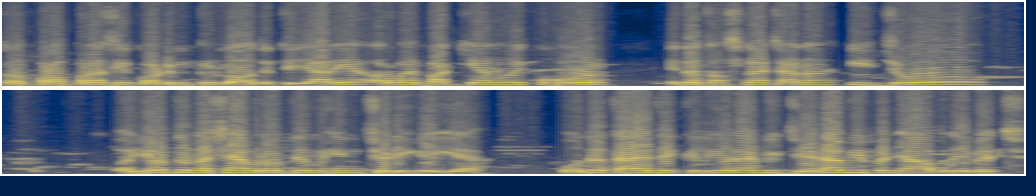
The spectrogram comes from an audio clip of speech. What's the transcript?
ਤਾਂ ਪ੍ਰੋਪਰ ਅਸੀਂ ਅਕੋਰਡਿੰਗ ਟੂ ਲਾਅ ਦਿੱਤੀ ਜਾ ਰਹੀ ਹੈ। ਔਰ ਮੈਂ ਬਾਕੀਆਂ ਨੂੰ ਇੱਕ ਹੋਰ ਇਹਦਾ ਦੱਸਣਾ ਚਾਹਨਾ ਕਿ ਜੋ ਯੁੱਧ ਨਸ਼ਿਆਂ ਵਿਰੁੱਧ ਮੁਹਿੰਮ ਛਿੜੀ ਗਈ ਹੈ, ਉਹਦੇ ਤਹਿਤ ਇਹ ਕਲੀਅਰ ਹੈ ਵੀ ਜਿਹੜਾ ਵੀ ਪੰਜਾਬ ਦੇ ਵਿੱਚ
